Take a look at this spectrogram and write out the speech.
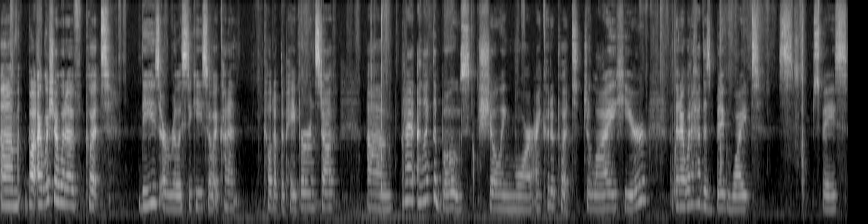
Um, but I wish I would have put, these are really sticky, so it kind of peeled up the paper and stuff. Um, but I, I like the bows showing more. I could have put July here, but then I would have had this big white space.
